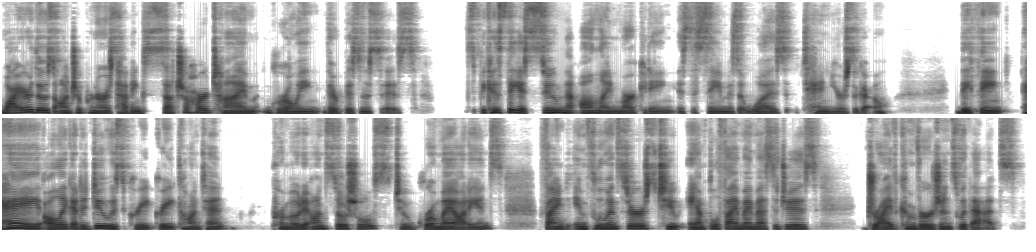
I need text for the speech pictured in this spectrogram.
Why are those entrepreneurs having such a hard time growing their businesses? It's because they assume that online marketing is the same as it was 10 years ago. They think, hey, all I got to do is create great content, promote it on socials to grow my audience, find influencers to amplify my messages, drive conversions with ads,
